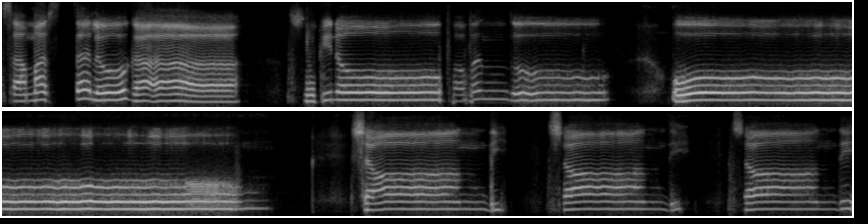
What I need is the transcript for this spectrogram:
సమస్తలోగా సుఖినో భవందు ఓ ഓം ശാന്തി ശാന്തി ശാന്തി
